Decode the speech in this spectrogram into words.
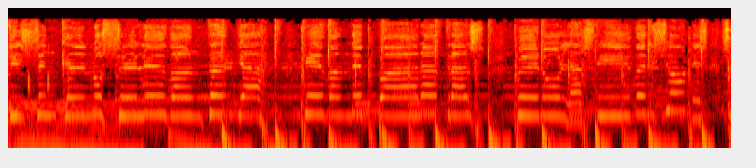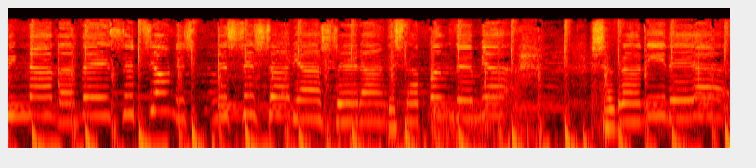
Dicen que no se levantan ya, que van de para atrás. Pero las diversiones, sin nada de excepciones, necesarias serán. De esta pandemia saldrán ideas.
